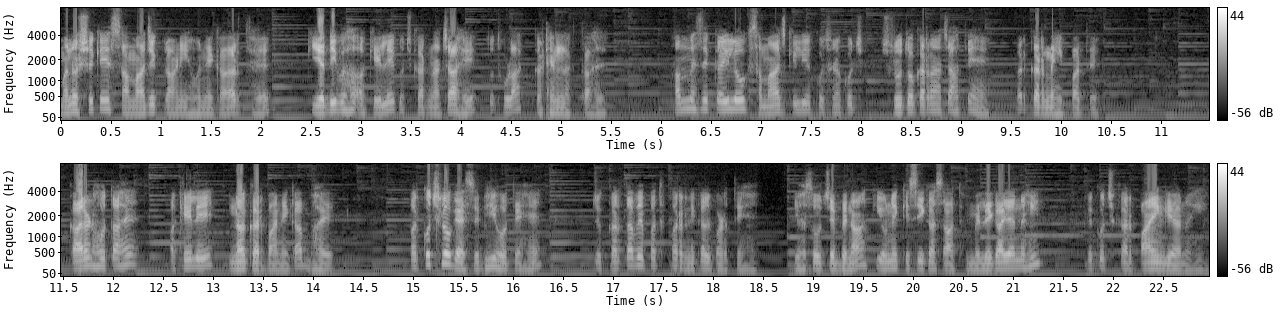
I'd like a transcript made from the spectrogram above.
मनुष्य के सामाजिक प्राणी होने का अर्थ है कि यदि वह अकेले कुछ करना चाहे तो थोड़ा कठिन लगता है। हम में से कई लोग समाज के लिए कुछ न कुछ शुरू तो करना चाहते हैं, पर कर नहीं पाते। कारण होता है अकेले न कर पाने का भय। पर कुछ लोग ऐसे भी होते हैं, जो कर्तव्य पथ पर निकल पड़ते हैं। यह सोचे बिना कि उन्हें किसी का साथ मिलेगा या नहीं, वे कुछ कर पाएँगे या नहीं।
